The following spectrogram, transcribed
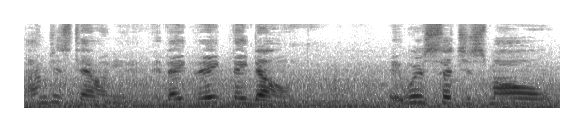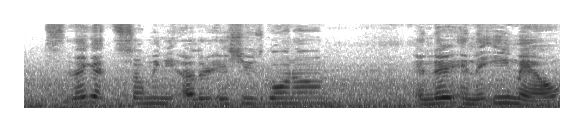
I'm just telling you. They, they, they don't. We're such a small, they got so many other issues going on. And they're in the email,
